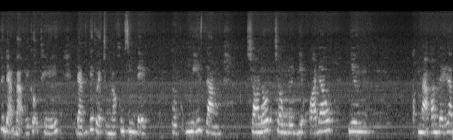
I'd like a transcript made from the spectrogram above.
Tôi đảm bảo với cậu thế, đáng tiếc là chúng nó không xinh đẹp. Tôi cũng nghĩ rằng Charlotte trông đơn điệu quá đâu, nhưng mà con bé là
